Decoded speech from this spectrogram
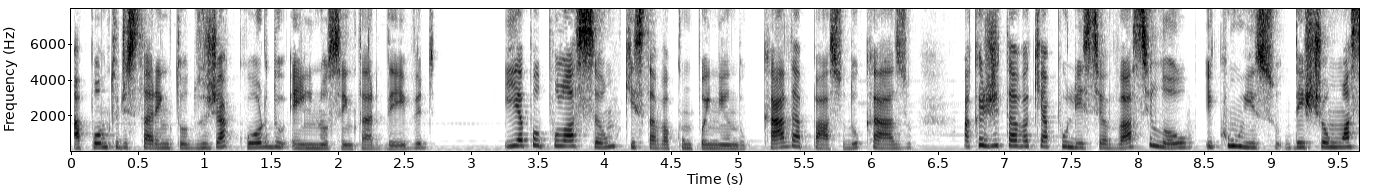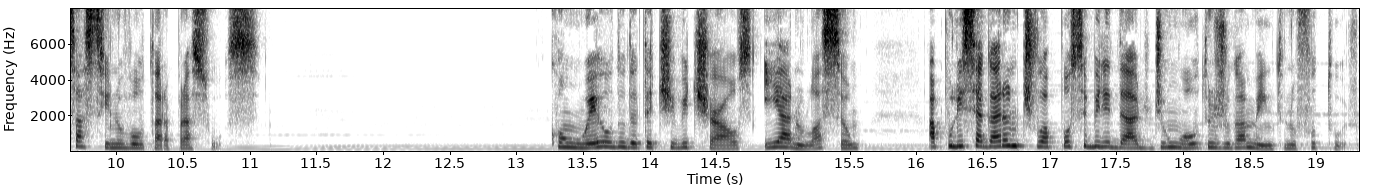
a ponto de estarem todos de acordo em inocentar David, e a população, que estava acompanhando cada passo do caso, acreditava que a polícia vacilou e, com isso, deixou um assassino voltar para as ruas. Com o erro do detetive Charles e a anulação, a polícia garantiu a possibilidade de um outro julgamento no futuro.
